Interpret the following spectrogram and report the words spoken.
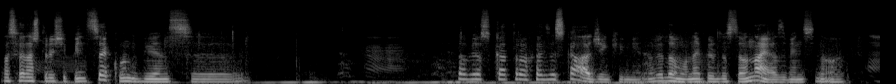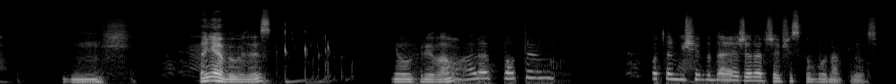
Pasja na 45 sekund, więc... Yy... Ta wioska trochę zyskała dzięki mnie. No wiadomo, najpierw dostał najazd, więc no... Mm, to nie był zysk. Nie ukrywam, ale potem... Potem mi się wydaje, że raczej wszystko było na plus.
